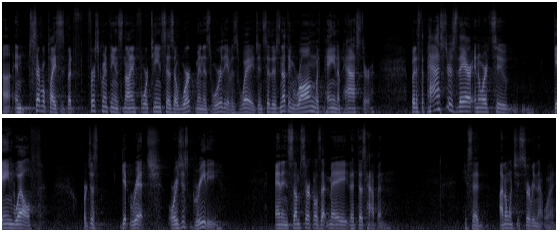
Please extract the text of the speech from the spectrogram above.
uh, in several places, but 1 Corinthians 9:14 says a workman is worthy of his wage. And so there's nothing wrong with paying a pastor. But if the pastor is there in order to gain wealth or just get rich or he's just greedy, and in some circles that may that does happen. He said, I don't want you serving that way.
